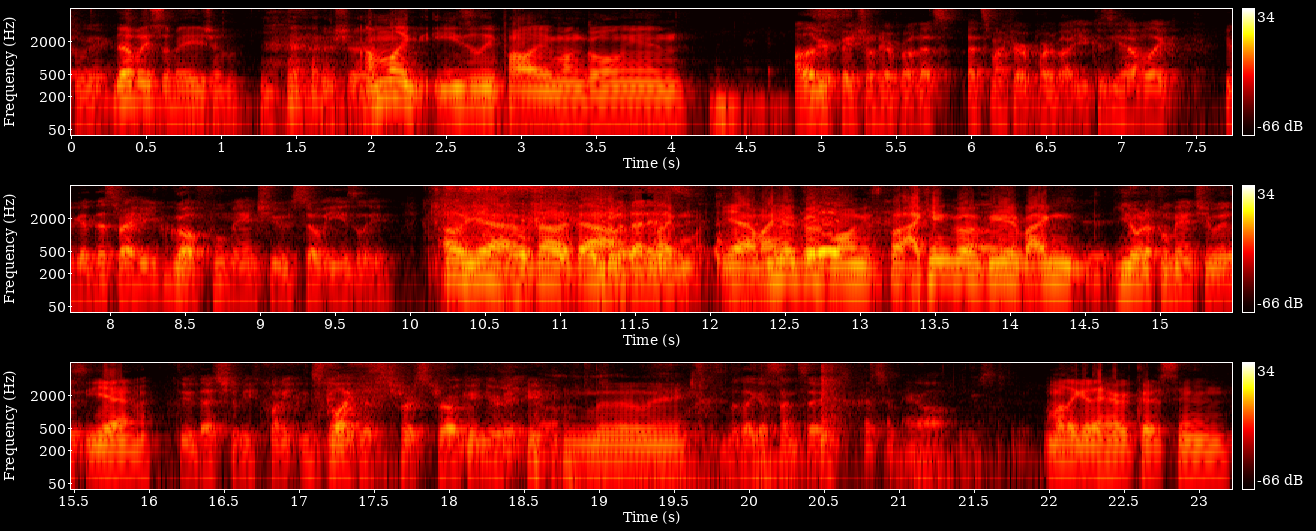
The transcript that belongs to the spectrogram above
Definitely. weird. Definitely some Asian, for sure. I'm like easily probably Mongolian. I love your facial hair, bro. That's that's my favorite part about you because you have like you get this right here. You could go a Fu Manchu so easily. Oh yeah, without a doubt. You know what that is? Like yeah, my hair goes long as fuck. I can't grow a beard, but I can. You know what a Fu Manchu is? Yeah, Dude, that should be funny. Just go like this, stro- stroking your hair. literally. Look like a sensei. Cut some hair off. I'm gonna get a haircut soon.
